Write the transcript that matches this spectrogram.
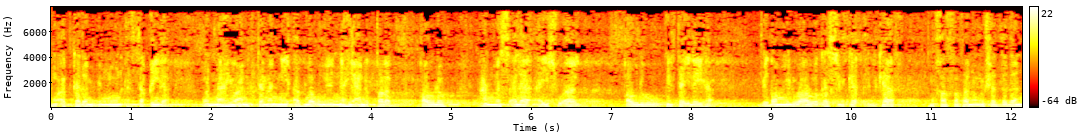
مؤكدا بالنون الثقيلة والنهي عن التمني أبلغ من النهي عن الطلب. قوله عن مسألة أي سؤال. قوله وكلت إليها بضم الواو وكسر الكاف مخففا ومشددا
